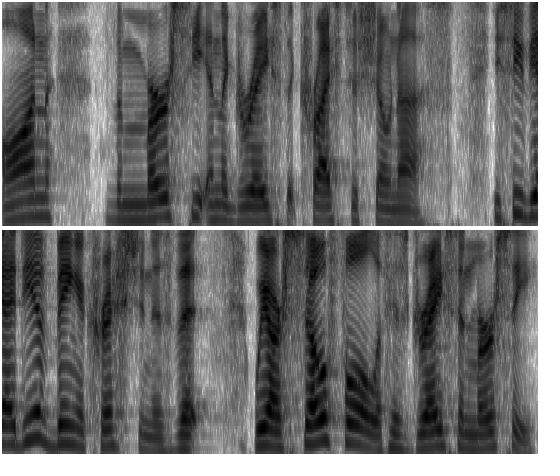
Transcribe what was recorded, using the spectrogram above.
on the mercy and the grace that Christ has shown us. You see, the idea of being a Christian is that we are so full of His grace and mercy,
